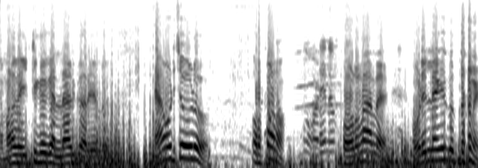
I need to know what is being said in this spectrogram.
നമ്മളെ വെയിറ്റിംഗ് ഒക്കെ എല്ലാവർക്കും അറിയുള്ളൂ ഞാൻ ഓടിച്ചു ഓടുവോ ഉറപ്പാണോ? ഓടണല്ലേ ഓടില്ലെങ്കിൽ കുത്താണ്.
